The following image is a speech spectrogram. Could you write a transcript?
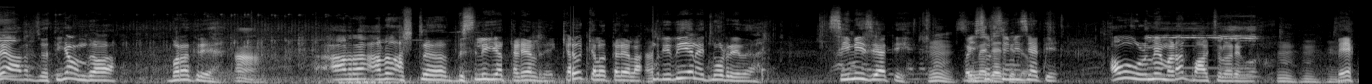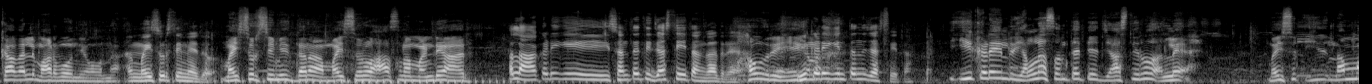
ರೀ ಅದ್ರ ಜೊತೆಗೆ ಒಂದು ಬರತ್ರಿ. ಹಾ. ಆದ್ರೆ ಅದು ಅಷ್ಟು ಬಿಸಿಲಿಗೆ ತಡೆಯಲ್ರಿ. ಕೆಲವು ಕೆಲವು ತಡೆಯಲ್ಲ. ಅಂದ್ರೆ ಇದು ಏನೈತಿ ನೋಡ್ರಿ ಇದು? ಸೀಮಿ ಜಾತಿ. ಮೈಸೂರು ಸೀಮಿ ಜಾತಿ. ಅವು ಉಳುಮೆ ಮಾಡಕ್ ಭಾಳ ಚಲೋ ರೀ ಅವು. ಬೇಕಾದಲ್ಲಿ ಮಾಡ್ಬೋದು ನೀವು ಅವನ್ನ ಮೈಸೂರು ಸೀಮೆ ಇದು. ಮೈಸೂರು ಸೀಮೆ ದನ ಮೈಸೂರು ಹಾಸನ ಮಂಡ್ಯ ಅಲ್ಲ ಆ ಕಡೆಗೆ ಈ ಸಂತತಿ ಜಾಸ್ತಿ ಐತೆ ಹಂಗಾದ್ರೆ? ಹೌದ್ರಿ ಈ ಕಡೆಗಿಂತ ಕಡೆಗಿಂತನೂ ಜಾಸ್ತಿ ಐತ? ಈ ಕಡೆ ಇಲ್ರಿ ಎಲ್ಲ ಸಂತತಿ ಜಾಸ್ತಿ ಇರೋದು ಅಲ್ಲೇ. ಮೈಸೂರು ಈ ನಮ್ಮ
